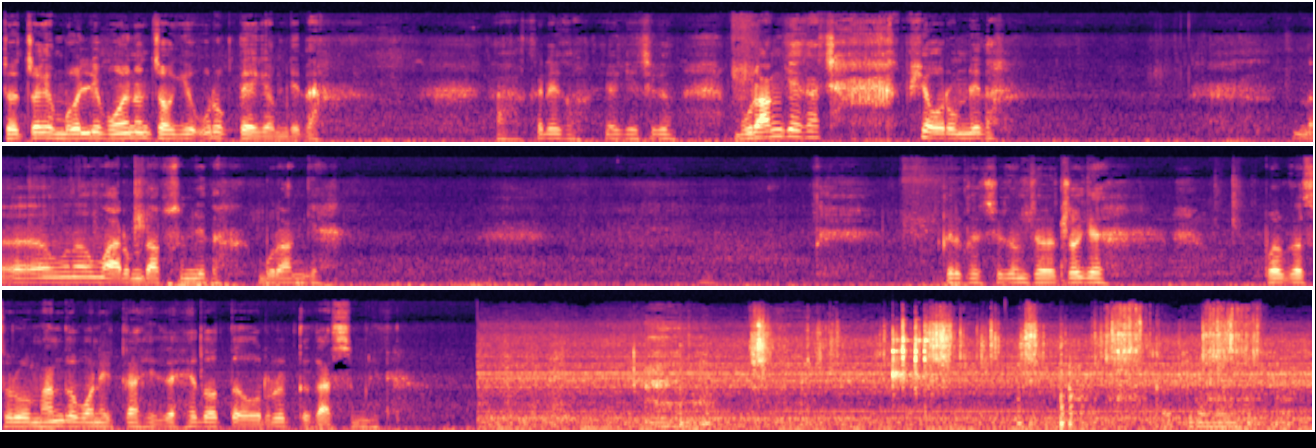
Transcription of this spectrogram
저쪽에 멀리 보이는 쪽이 우륵대교입니다. 아, 그리고 여기 지금 물안개가 쫙 피어오릅니다. 너무너무 아름답습니다. 물안개. 그리고 지금 저쪽에 벌거스름한 거 보니까 이제 해도 떠오를 것 같습니다. 필요해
